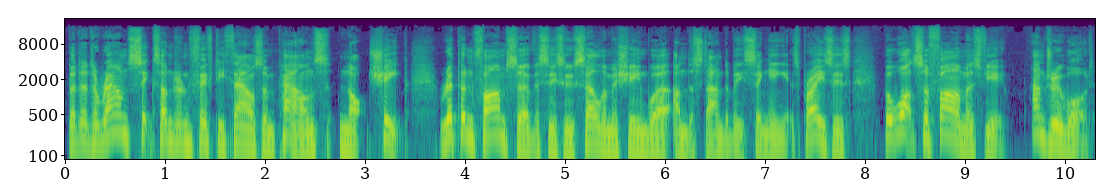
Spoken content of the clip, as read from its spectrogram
but at around £650,000, not cheap. Ripon Farm Services, who sell the machine, were understandably singing its praises. But what's a farmer's view? Andrew Ward.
